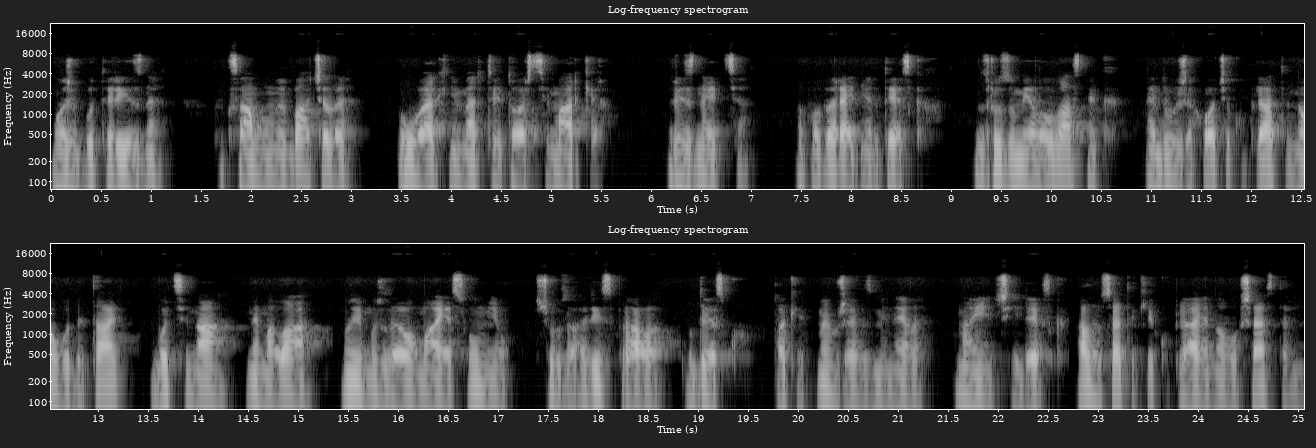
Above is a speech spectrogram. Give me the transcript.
може бути різне. Так само ми бачили у верхній мертвій точці маркер різниця на попередніх дисках. Зрозуміло, власник не дуже хоче купляти нову деталь, бо ціна немала, ну і можливо має сумнів, що взагалі справа у диску, так як ми вже змінили на інший диск, але все-таки купляє нову шестерню.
